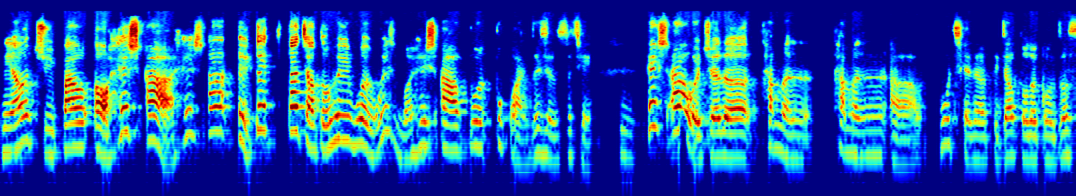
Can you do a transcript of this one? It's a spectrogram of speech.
你要举报哦，HR，HR，哎，对，大家都会问为什么 HR 不不管这些事情。嗯，HR 我觉得他们他们啊，目前的比较多的工作是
